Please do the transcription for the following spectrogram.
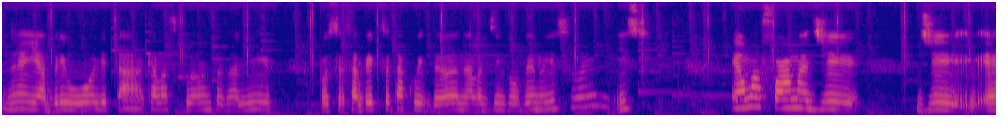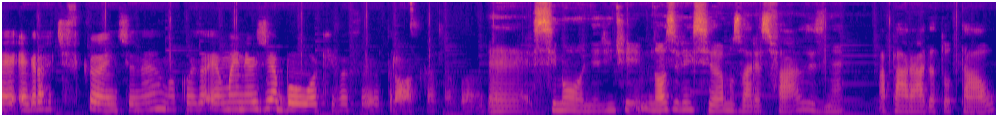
né? E abrir o olho e tá aquelas plantas ali, você saber que você está cuidando, ela desenvolvendo isso, é, isso é uma forma de de é, é, gratificante, né? Uma coisa é uma energia boa que você troca essa planta. É, Simone, a gente nós vivenciamos várias fases, né? A parada total,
